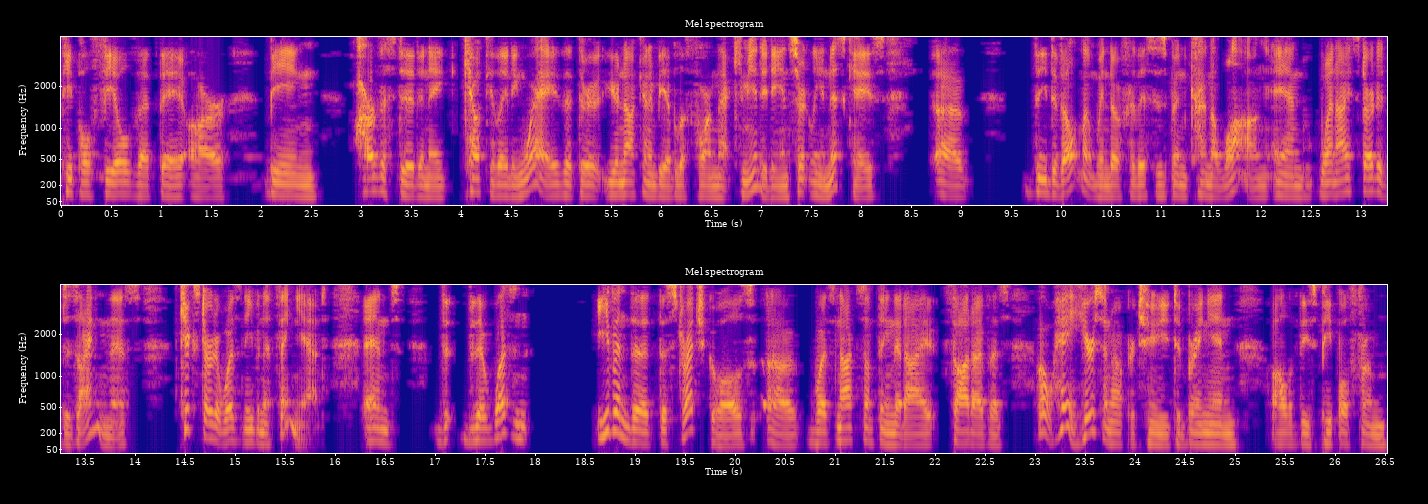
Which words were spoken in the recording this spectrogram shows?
people feel that they are being harvested in a calculating way, that you're not going to be able to form that community. And certainly in this case, uh, the development window for this has been kind of long. And when I started designing this, Kickstarter wasn't even a thing yet. And th- there wasn't even the, the stretch goals uh, was not something that I thought of as, oh, hey, here's an opportunity to bring in all of these people from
